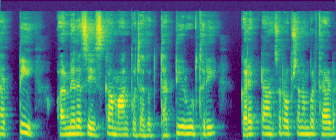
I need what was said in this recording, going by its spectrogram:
थर्टी और मेरे से इसका मान पूछा था thirty root three correct answer option number third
